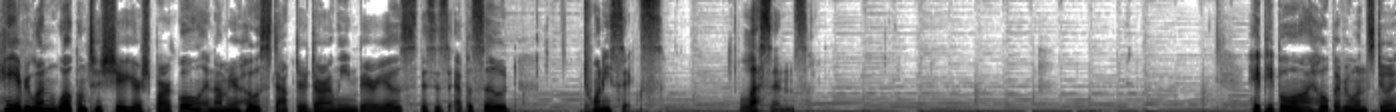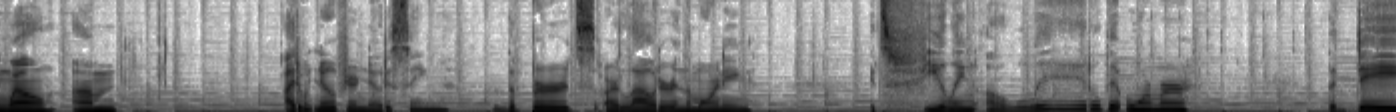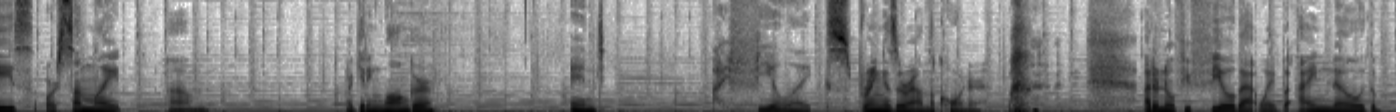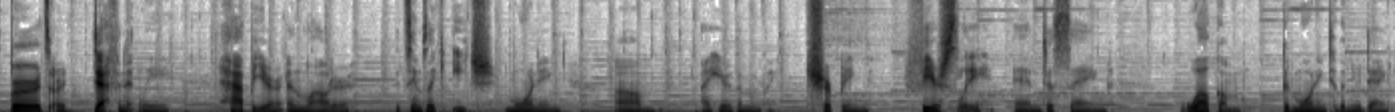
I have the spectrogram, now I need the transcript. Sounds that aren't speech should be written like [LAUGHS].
Hey everyone, welcome to Share Your Sparkle, and I'm your host, Dr. Darlene Barrios. This is episode 26 Lessons. Hey people, I hope everyone's doing well. Um, I don't know if you're noticing the birds are louder in the morning. It's feeling a little bit warmer. The days or sunlight um, are getting longer. And I feel like spring is around the corner. [LAUGHS] I don't know if you feel that way, but I know the birds are definitely happier and louder. It seems like each morning um, I hear them like chirping fiercely and just saying, Welcome, good morning to the new day.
